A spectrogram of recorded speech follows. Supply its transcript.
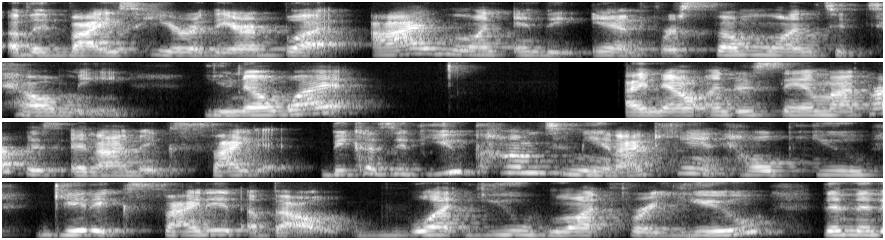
of advice here or there, but I want in the end for someone to tell me, you know what? I now understand my purpose and I'm excited. Because if you come to me and I can't help you get excited about what you want for you, then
